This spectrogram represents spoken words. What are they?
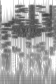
よし!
